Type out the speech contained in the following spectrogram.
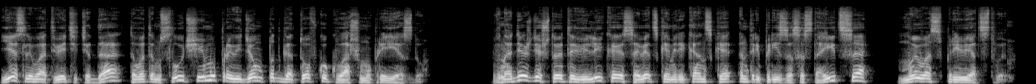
Если вы ответите «да», то в этом случае мы проведем подготовку к вашему приезду. В надежде, что эта великая советско-американская антреприза состоится, мы вас приветствуем.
